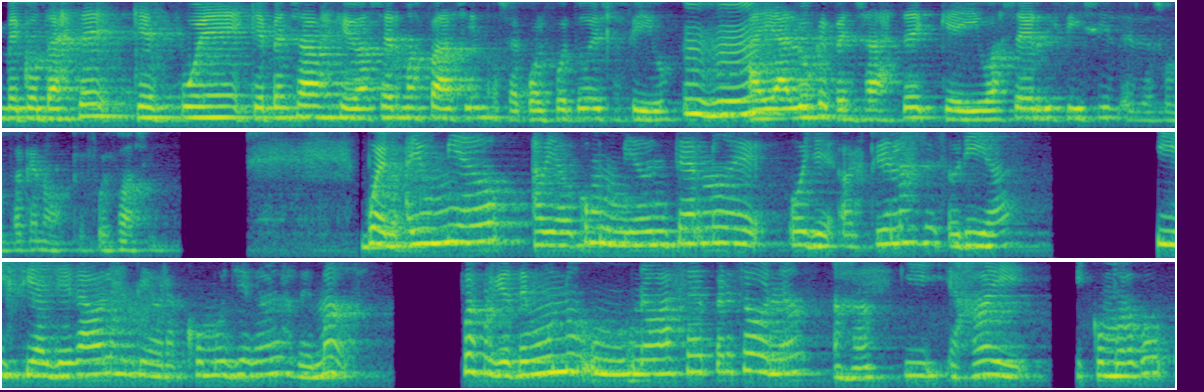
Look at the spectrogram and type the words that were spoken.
Me contaste que fue, que pensabas que iba a ser más fácil, o sea, cuál fue tu desafío. ¿Hay algo que pensaste que iba a ser difícil y resulta que no, que fue fácil? Bueno, hay un miedo, había como un miedo interno de, oye, ahora estoy en las asesorías y si ha llegado la gente, ¿y ahora cómo llegan los demás? Pues porque yo tengo un- un- una base de personas Ajá. y, ajá, y, y cómo hago,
